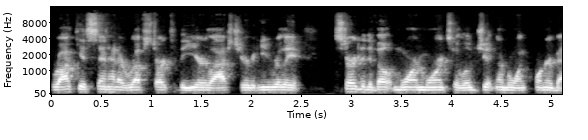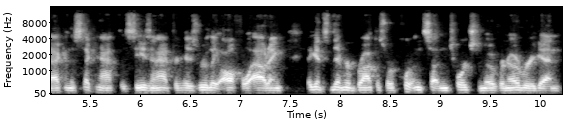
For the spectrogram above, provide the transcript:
Rocky Ya-Sin had a rough start to the year last year, but he really started to develop more and more into a legit number one cornerback in the second half of the season after his really awful outing against the Denver Broncos, where Courtland Sutton torched him over and over again.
